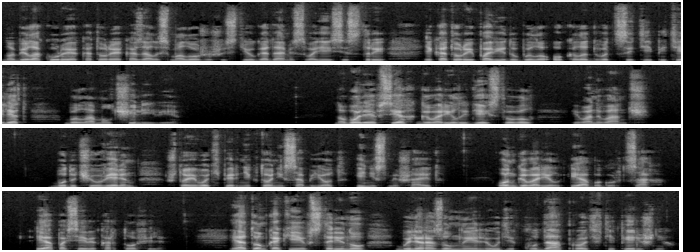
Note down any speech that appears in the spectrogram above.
Но белокурая, которая казалась моложе шестью годами своей сестры и которой по виду было около двадцати пяти лет, была молчаливее. Но более всех говорил и действовал Иван Иванович будучи уверен, что его теперь никто не собьет и не смешает, он говорил и об огурцах, и о посеве картофеля, и о том, какие в старину были разумные люди, куда против теперешних,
